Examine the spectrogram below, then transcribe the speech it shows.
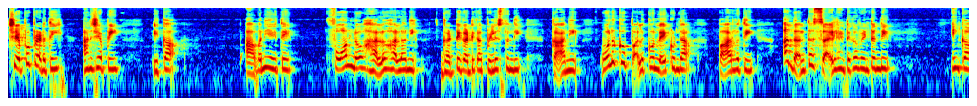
చెప్పు ప్రణతి అని చెప్పి ఇక అవని అయితే ఫోన్లో హలో హలోని గట్టి గట్టిగా పిలుస్తుంది. కానీ ఉలుకు పలుకు లేకుండా పార్వతి అదంతా సైలెంట్గా వింటుంది. ఇంకా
